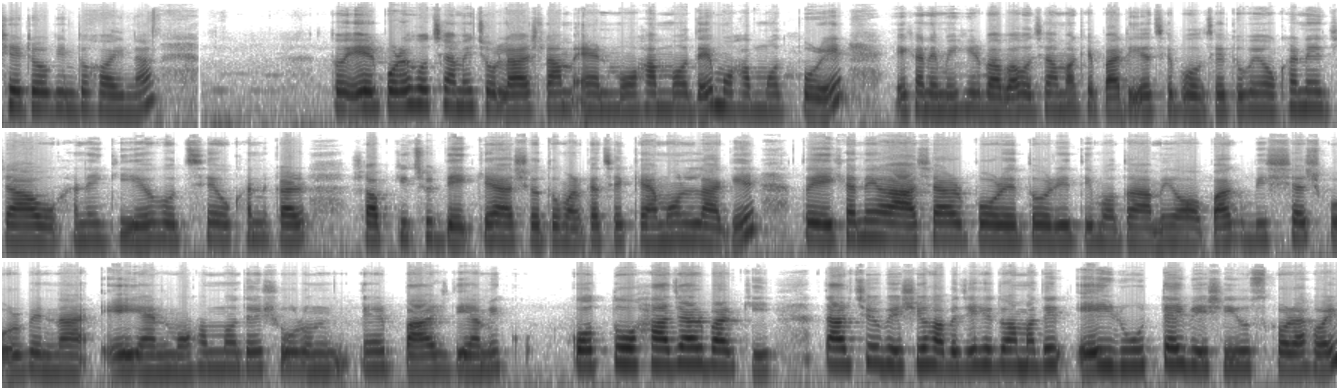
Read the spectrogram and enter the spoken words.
সেটাও কিন্তু হয় না। তো এরপরে হচ্ছে আমি চলে আসলাম অ্যান্ড মোহাম্মদে, মোহাম্মদপুরে। এখানে মিহির বাবা হচ্ছে আমাকে পাঠিয়েছে, বলছে, তুমি ওখানে যাও, ওখানে গিয়ে হচ্ছে ওখানকার সব কিছু দেখে আসো, তোমার কাছে কেমন লাগে? তো এখানে আসার পরে তো রীতিমতো আমি অবাক, বিশ্বাস করবেন না, এই অ্যান্ড মোহাম্মদের শোরুমের পাশ দিয়ে আমি কত হাজার বার কি, তার চেয়েও বেশি হবে, যেহেতু আমাদের এই রুটটাই বেশি ইউজ করা হয়।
